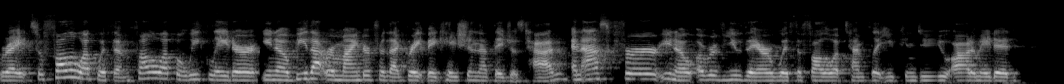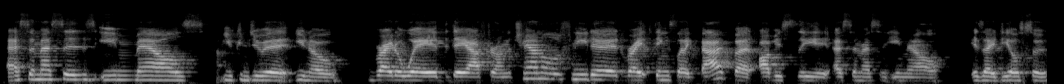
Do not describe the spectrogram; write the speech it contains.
right? So follow up with them. Follow up a week later, you know, be that reminder for that great vacation that they just had and ask for, you know, a review there with the follow-up template. You can do automated SMSs, emails. You can do it, you know, right away the day after on the channel if needed, right? Things like that. But obviously, SMS and email is ideal. So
